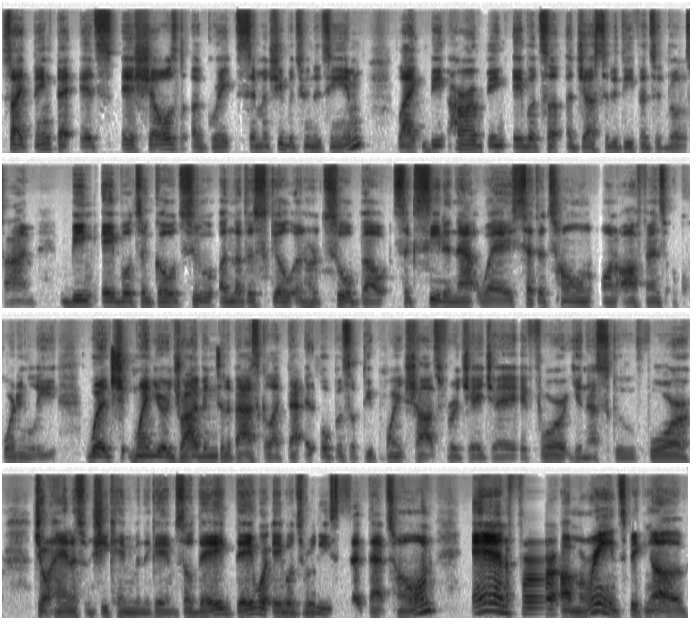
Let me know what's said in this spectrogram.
So I think that it's it shows a great symmetry between the team, like be, her being able to adjust to the defense in real time, being able to go to another skill in her tool belt, succeed in that way, set the tone on offense accordingly. Which when you're driving to the basket like that, it opens up three point shots for JJ, for Ionescu, for Johannes when she came in the game. So they they were able mm-hmm. to really set that tone. And for a Marine, speaking of,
